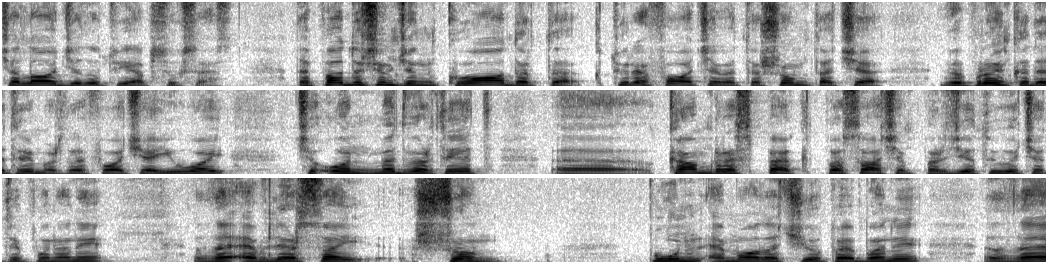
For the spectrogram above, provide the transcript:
që Allahu gjithashtu t'ju jap sukses dhe pa dyshim që në kuadër të këtyre faqeve të shumta që veprojnë në këtë drejtim është edhe faqja juaj që unë me të vërtetë kam respekt të posaçëm për gjithë ju që aty punoni dhe e vlerësoj shumë punën e madhe që ju po e bëni dhe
